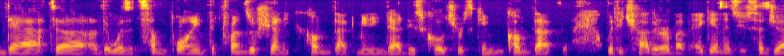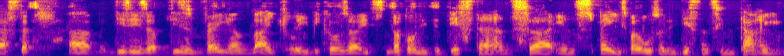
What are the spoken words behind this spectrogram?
that uh, there was at some point a transoceanic contact, meaning that these cultures came in contact with each other. But again, as you suggest, uh, this is uh, this is very unlikely because uh, it's not only the distance uh, in space, but also the distance in time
